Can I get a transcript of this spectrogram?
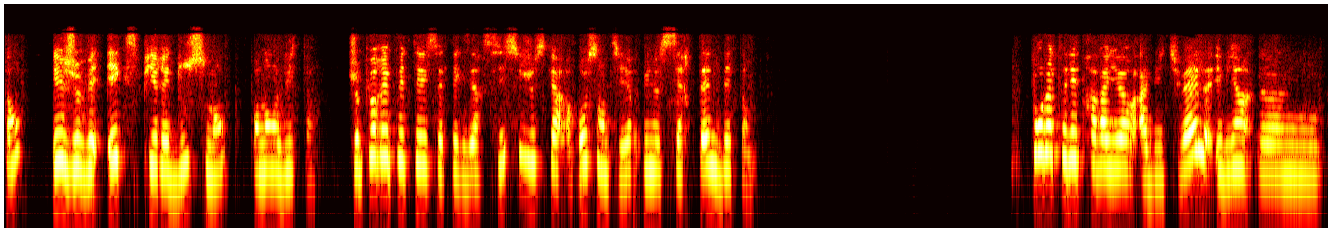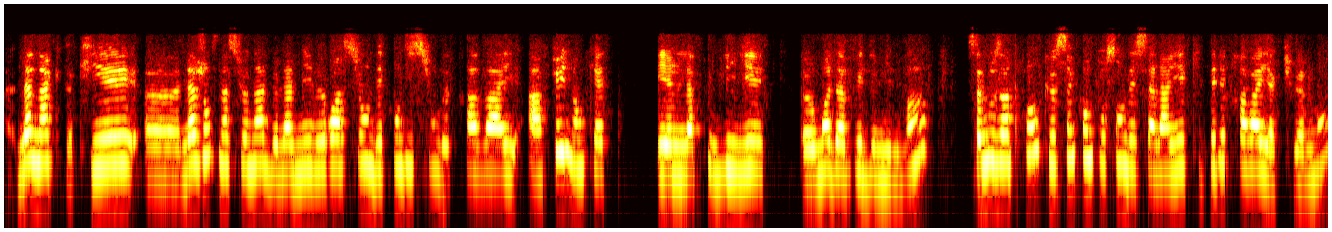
temps et je vais expirer doucement pendant 8 temps. Je peux répéter cet exercice jusqu'à ressentir une certaine détente. Pour le télétravailleur habituel, eh bien, euh, l'ANACT, qui est euh, l'Agence nationale de l'amélioration des conditions de travail, a fait une enquête et elle l'a publiée euh, au mois d'avril 2020. Ça nous apprend que 50% des salariés qui télétravaillent actuellement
